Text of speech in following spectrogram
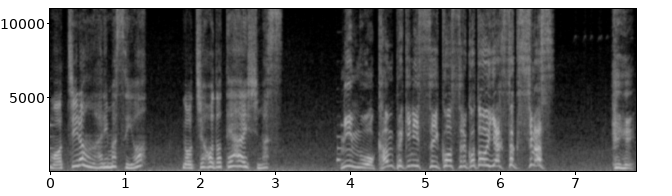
もちろんありますよ。後ほど手配します。任務を完璧に遂行することを約束します！へ へ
